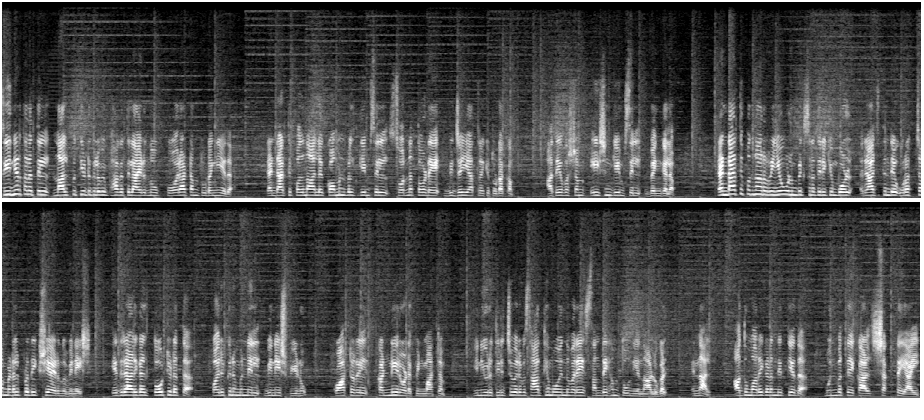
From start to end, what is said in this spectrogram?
സീനിയർ തലത്തിൽ നാൽപ്പത്തിയെട്ട് കിലോ വിഭാഗത്തിലായിരുന്നു പോരാട്ടം തുടങ്ങിയത്. രണ്ടായിരത്തി പതിനാല് കോമൺവെൽത്ത് ഗെയിംസിൽ സ്വർണത്തോടെ വിജയയാത്രയ്ക്ക് തുടക്കം. അതേ വർഷം ഏഷ്യൻ ഗെയിംസിൽ വെങ്കലം. രണ്ടായിരത്തി പതിനാറ് റിയോ ഒളിമ്പിക്സിന് തിരിക്കുമ്പോൾ രാജ്യത്തിന്റെ ഉറച്ച മെഡൽ പ്രതീക്ഷയായിരുന്നു വിനേഷ്. എതിരാളികൾ തോറ്റിടത്ത് പരുക്കിനു മുന്നിൽ വിനേഷ് വീണു. ക്വാർട്ടറിൽ കണ്ണീരോടെ പിന്മാറ്റം. ഇനിയൊരു തിരിച്ചുവരവ് സാധ്യമോ എന്ന് വരെ സന്ദേഹം തോന്നിയ നാളുകൾ. എന്നാൽ അതു മറികടന്നെത്തിയത് മുൻപത്തേക്കാൾ ശക്തയായി.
